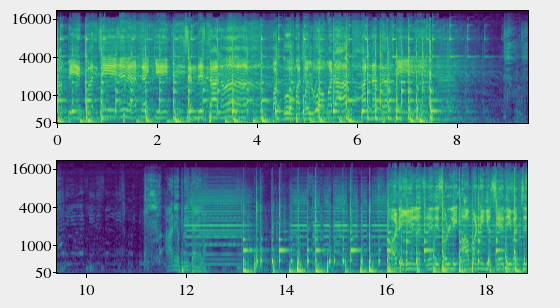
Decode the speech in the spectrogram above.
தம்பி பச்சி வேட்டைக்கு சென்றிட்டாலும் பக்குவமா சொல்வோமடா அண்ணன் தம்பி. ஆணி அப்படி அடியில சேதி சொல்லி அவனையும் சேதி வச்சு.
